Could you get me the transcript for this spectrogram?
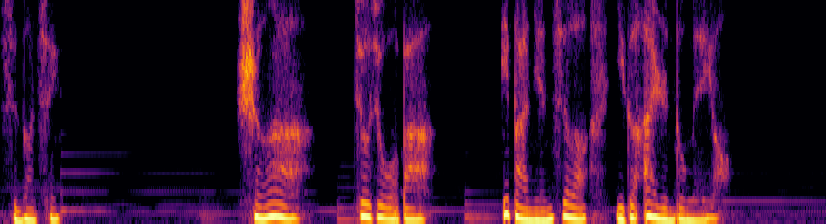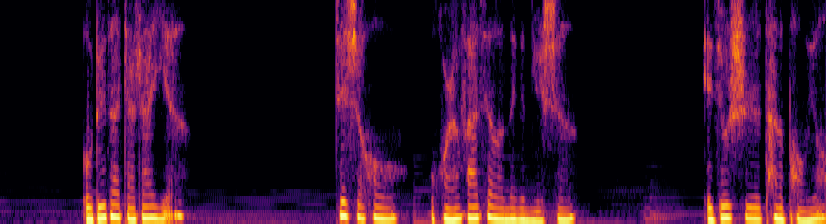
许诺清。神啊！救救我吧！一把年纪了，一个爱人都没有。我对他眨眨眼。这时候，我忽然发现了那个女生，也就是他的朋友。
